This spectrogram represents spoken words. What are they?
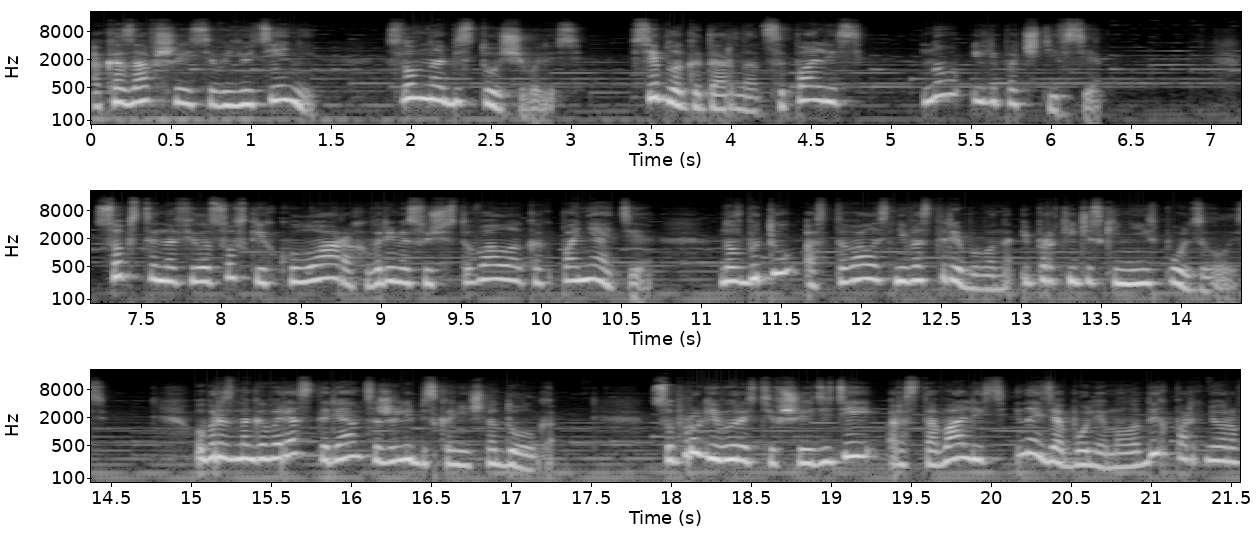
оказавшиеся в ее тени, словно обесточивались. Все благодарно отсыпались, ну или почти все. Собственно, в философских кулуарах время существовало как понятие, но в быту оставалось невостребовано и практически не использовалось. Образно говоря, старианцы жили бесконечно долго. Супруги, вырастившие детей, расставались и, найдя более молодых партнеров,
